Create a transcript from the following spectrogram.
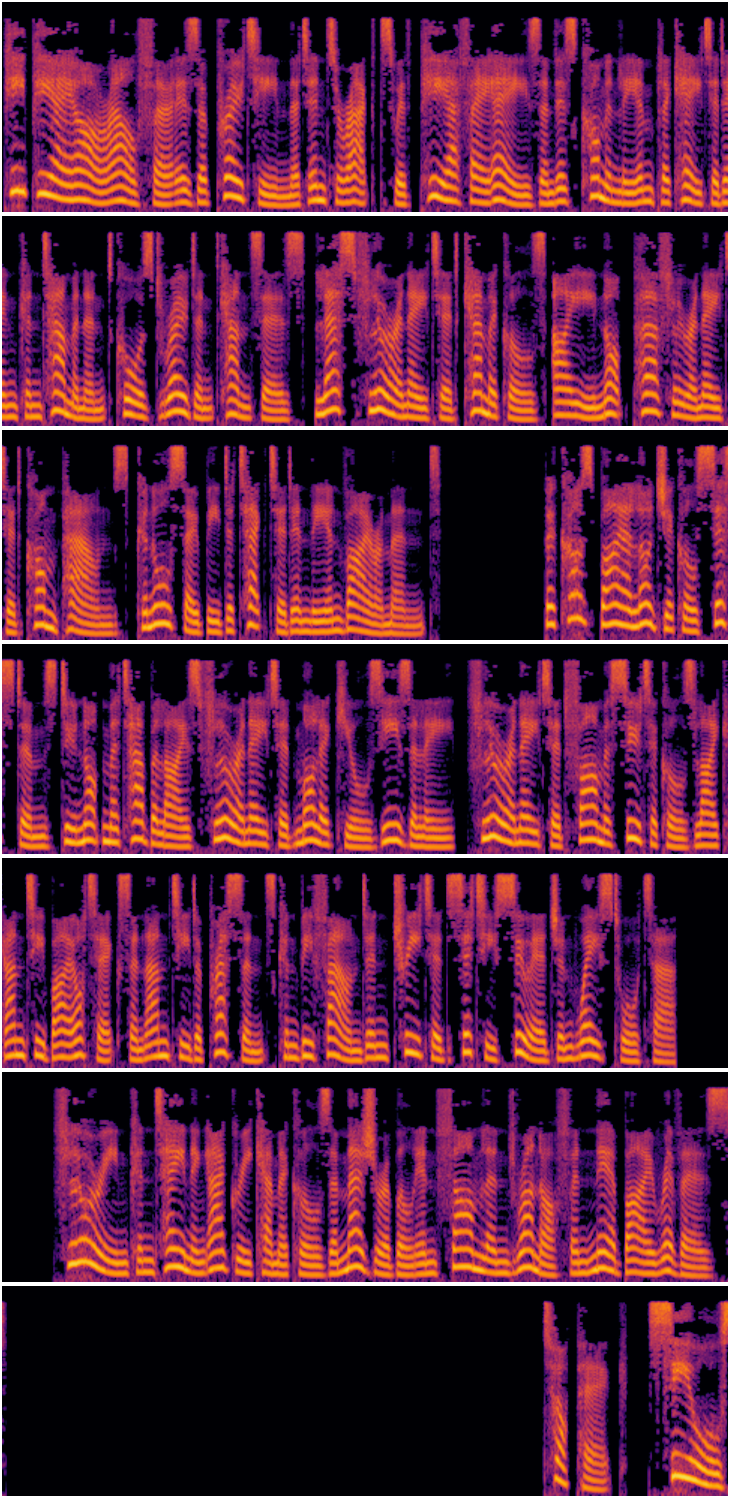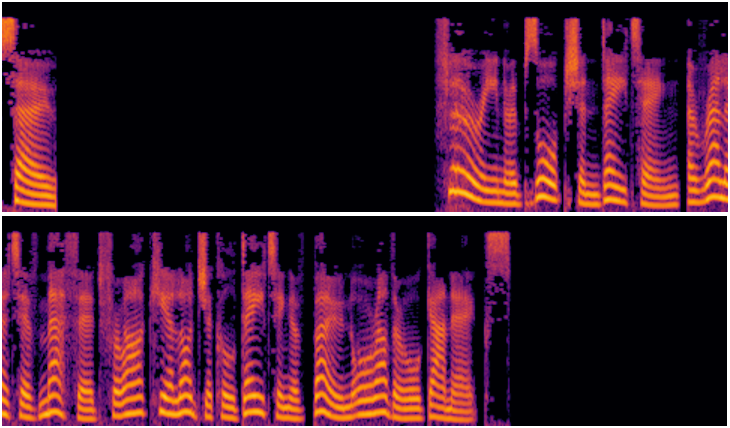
PPAR-alpha is a protein that interacts with PFAAs and is commonly implicated in contaminant-caused rodent cancers. Less fluorinated chemicals, i.e. not perfluorinated compounds, can also be detected in the environment. Because biological systems do not metabolize fluorinated molecules easily, fluorinated pharmaceuticals like antibiotics and antidepressants can be found in treated city sewage and wastewater. Fluorine-containing agrichemicals are measurable in farmland runoff and nearby rivers. Topic. See also. Fluorine absorption dating a relative method for archaeological dating of bone or other organics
